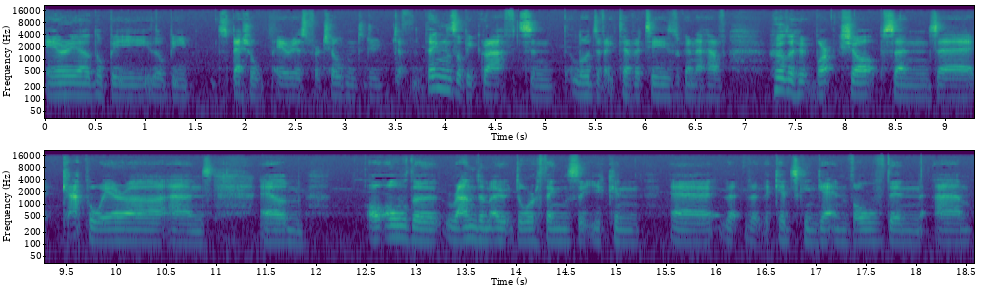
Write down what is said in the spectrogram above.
area. There'll be there'll be special areas for children to do different things. There'll be crafts and loads of activities. We're going to have hula hoop workshops and uh, capoeira and um, all, all the random outdoor things that you can uh, that, that the kids can get involved in. Um,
